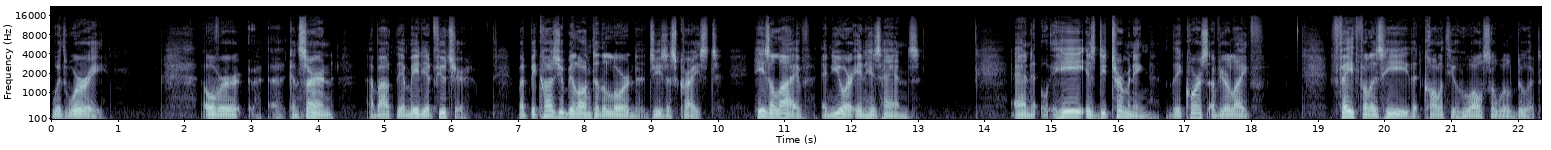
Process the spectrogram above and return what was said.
with worry over uh, concern about the immediate future. But because you belong to the Lord Jesus Christ, He's alive and you are in His hands. And He is determining the course of your life. Faithful is He that calleth you, who also will do it.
